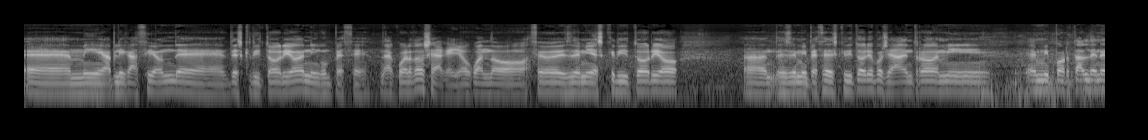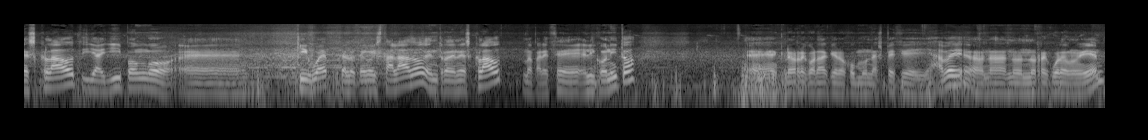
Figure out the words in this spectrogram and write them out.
eh, mi aplicación de, escritorio en ningún PC, ¿de acuerdo? O sea que yo cuando accedo desde mi escritorio Ah, desde mi PC de escritorio pues ya entro en mi, en mi portal de Nextcloud y allí pongo eh, KeyWeb que lo tengo instalado dentro de Nextcloud, me aparece el iconito, eh, creo recordar que era como una especie de llave, no, no, recuerdo muy bien.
